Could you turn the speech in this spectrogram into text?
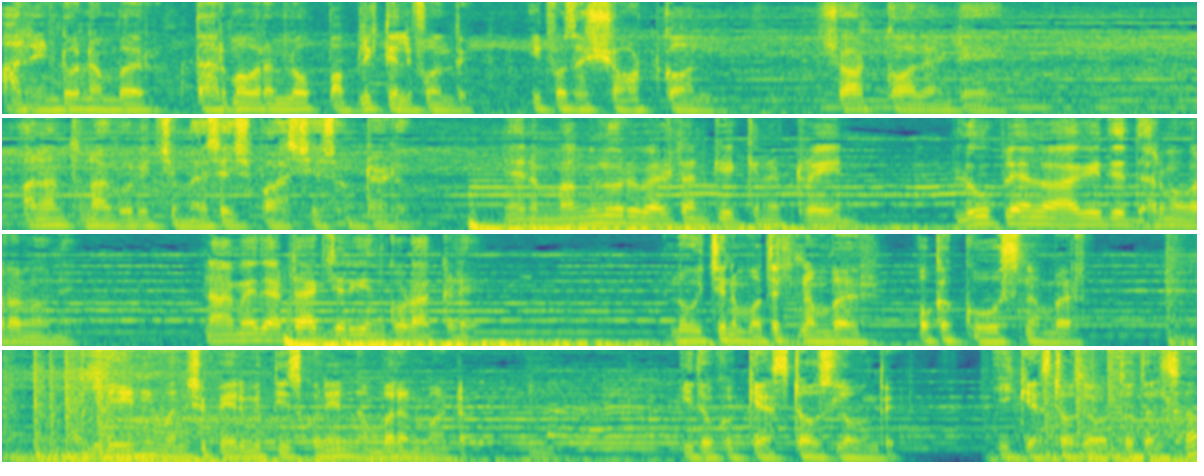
ఆ రెండో నంబర్ ధర్మవరంలో పబ్లిక్ టెలిఫోన్ది. It was a short call short call అంటే అనంత్ నా గురించి మెసేజ్ పాస్ చేసి ఉంటాడు. నేను మంగళూరు వెళ్ళటానికి ఎక్కిన ట్రైన్ లూప్ లైన్లో ఆగేది ధర్మవరంలోనే. నా మీద అటాక్ జరిగింది కూడా అక్కడే. నువ్వు ఇచ్చిన మొదటి నంబర్ ఒక కోర్స్ నంబర్. లేని మనిషి పేరు మీద తీసుకునే నంబర్ అనమాట ఇది ఒక గెస్ట్ హౌస్లో ఉంది. ఈ గెస్ట్ హౌస్ ఎవరితో తెలుసా?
